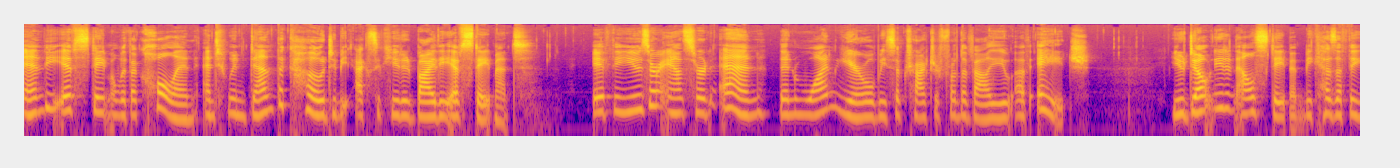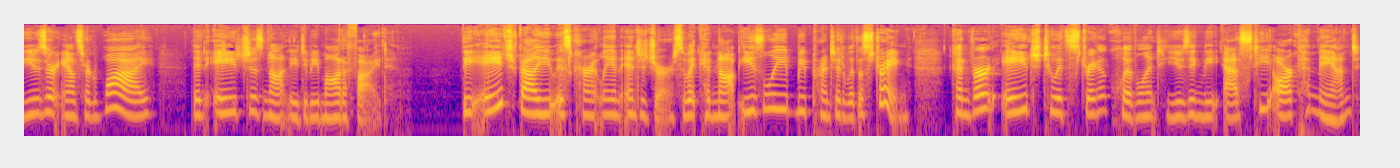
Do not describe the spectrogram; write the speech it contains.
end the if statement with a colon and to indent the code to be executed by the if statement. If the user answered n, then one year will be subtracted from the value of age. You don't need an else statement because if the user answered y, then age does not need to be modified. The age value is currently an integer, so it cannot easily be printed with a string. Convert age to its string equivalent using the str command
